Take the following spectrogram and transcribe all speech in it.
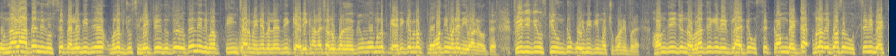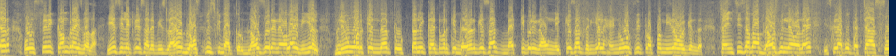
उनाला आता है उससे पहले भी मतलब जो सिलेक्टेड होते हैं दीदी मतलब तीन चार महीने पहले दीदी कैरी खाना चालू कर देते वो मतलब कैरी के मतलब बहुत ही बड़े दीवाने होते हैं। फिर दीदी उसकी, उनको कोई भी कीमत चुकानी पड़े। हम दीदी जो नवरात्रि के रेट लाए थे, उससे कम बेटर मतलब एक बात उससे भी बेटर और उससे भी कम प्राइस वाला। ये सिलेक्टेड सारे पीस लाए और ब्लाउज पीस की बात करूँ। ब्लाउज जो रहने वाला है रियल ब्लू वर्क के अंदर टोटली कट वर्क के बॉर्डर के साथ बैक की पूरी राउंड नेक के साथ real handwork with proper mirror work के अंदर। फैंसी सा ब्लाउज मिलने वाला है। इसके लिए आपको पचास, सौ,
